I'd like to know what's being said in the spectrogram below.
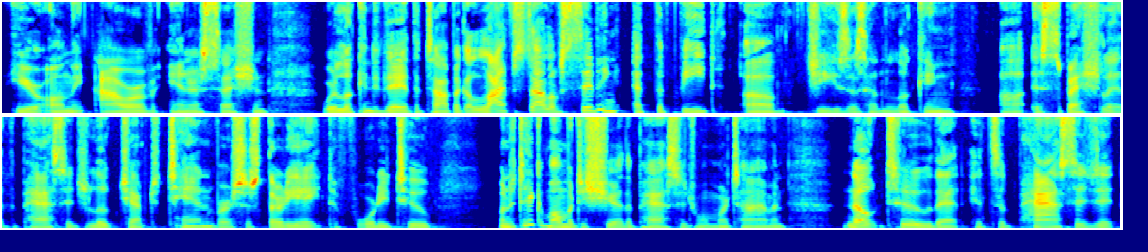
here on the Hour of Intercession. We're looking today at the topic a lifestyle of sitting at the feet of Jesus and looking uh, especially at the passage Luke chapter 10, verses 38 to 42. I'm going to take a moment to share the passage one more time and note too that it's a passage that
